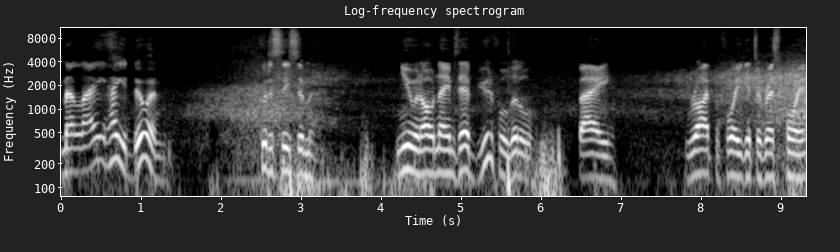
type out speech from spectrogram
Malay, how you doing? Good to see some new and old names there. Beautiful little bay right before you get to Wrest Point.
